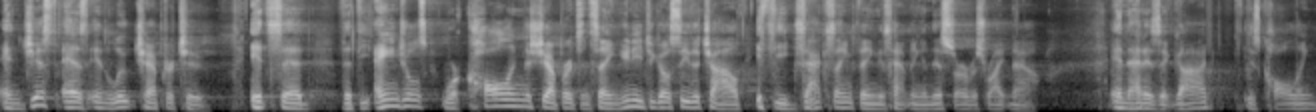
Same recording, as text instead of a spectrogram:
And just as in Luke chapter 2, it said that the angels were calling the shepherds and saying, You need to go see the child. It's the exact same thing that's happening in this service right now. And that is that God is calling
